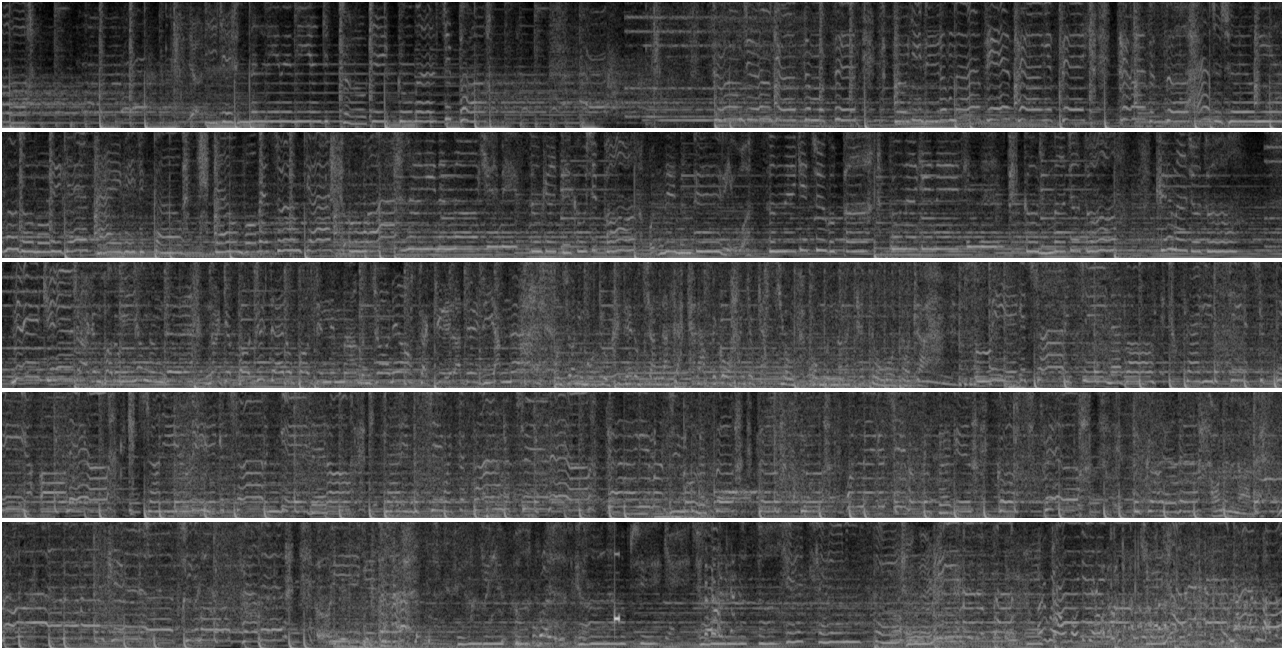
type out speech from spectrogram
주고파. 사뿐하게 내 딛는 발걸음마저도 그마저도 내게 작은 파동이었는데 넓게 퍼질 대로 퍼진 내 맘은 전혀 사그라들지 않나 온전히 모두 그대로지 않나 딱 하나 빼고 한결같이 온 봄은 너는 새또 오더라 우리에게 철이 지나고 속삭이듯이 다시 피어오네요. 여전히 우리에게 철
